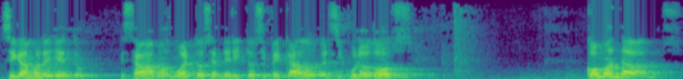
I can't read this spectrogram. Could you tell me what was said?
Sigamos leyendo. Estábamos muertos en delitos y pecados, versículo 2. ¿Cómo andábamos?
